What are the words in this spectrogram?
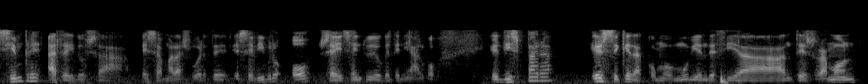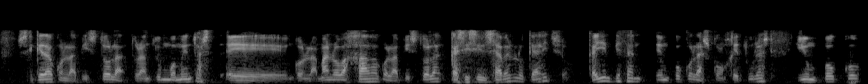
siempre ha traído esa, esa mala suerte, ese libro, o se ha, intuido que tenía algo. Él dispara, él se queda, como muy bien decía antes Ramón, se queda con la pistola durante un momento eh, con la mano bajada, con la pistola, casi sin saber lo que ha hecho. Que ahí empiezan un poco las conjeturas y un poco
